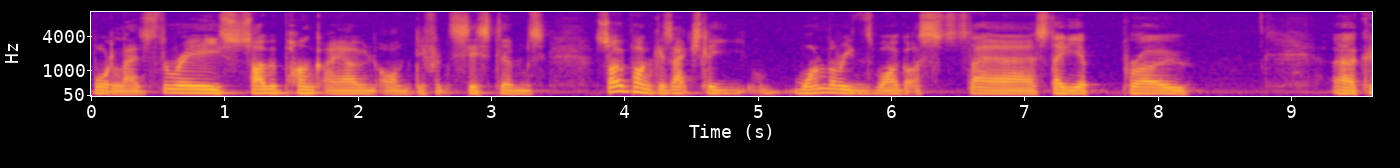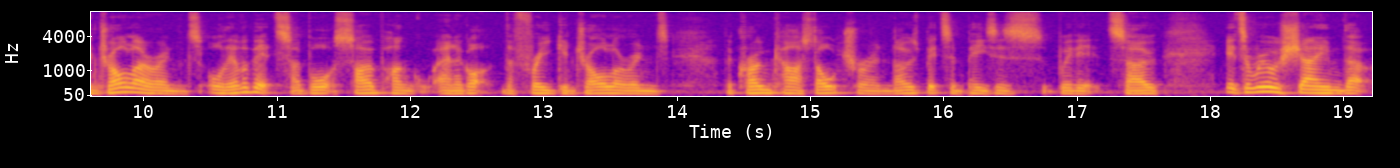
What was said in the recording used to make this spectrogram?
Borderlands 3 cyberpunk i own on different systems. Cyberpunk is actually one of the reasons why i got a uh, stadia pro uh, controller and all the other bits. I bought cyberpunk and i got the free controller and the Chromecast Ultra and those bits and pieces with it. So it's a real shame that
